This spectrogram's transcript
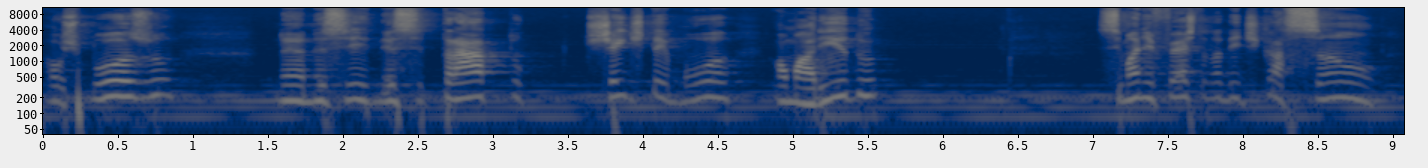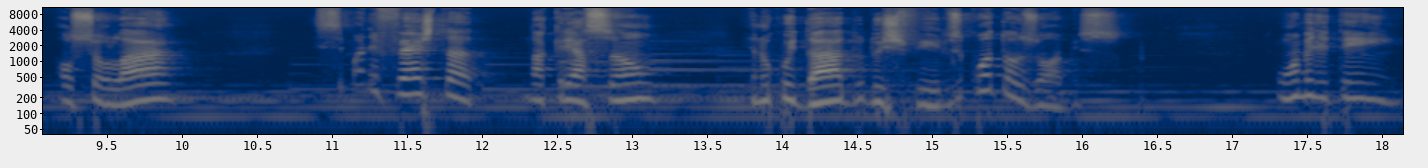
ao esposo, né, nesse, nesse trato cheio de temor ao marido, se manifesta na dedicação ao seu lar, se manifesta na criação e no cuidado dos filhos. Quanto aos homens, o homem ele tem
